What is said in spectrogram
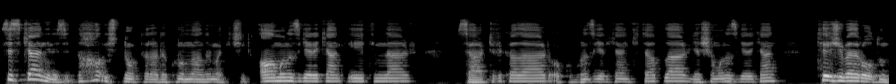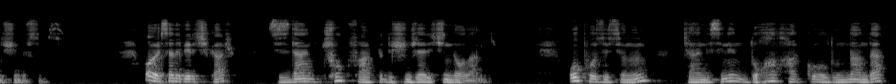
Siz kendinizi daha üst noktalarda konumlandırmak için almanız gereken eğitimler, sertifikalar, okumanız gereken kitaplar, yaşamanız gereken tecrübeler olduğunu düşünürsünüz. Oysa da biri çıkar, sizden çok farklı düşünceler içinde olan biri. O pozisyonun kendisinin doğal hakkı olduğundan da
